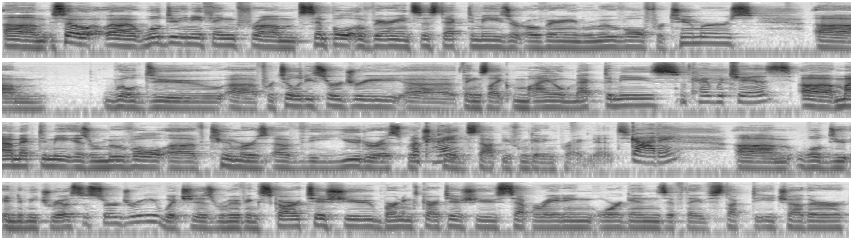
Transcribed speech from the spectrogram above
Um, so uh, we'll do anything from simple ovarian cystectomies or ovarian removal for tumors. Um, We'll do uh, fertility surgery, uh, things like myomectomies. Okay, which is? Uh, myomectomy is removal of tumors of the uterus, which Okay. could stop you from getting pregnant. Got it. Um, we'll do endometriosis surgery, which is removing scar tissue, burning scar tissue, separating organs if they've stuck to each other,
